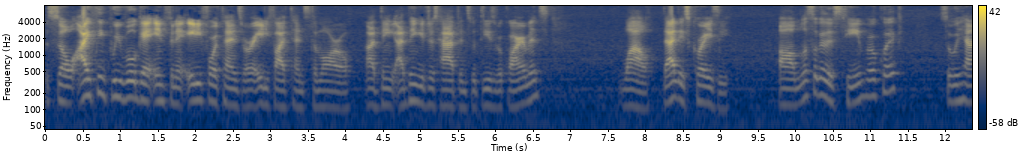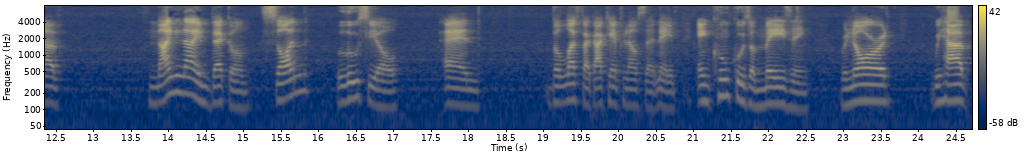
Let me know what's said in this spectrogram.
So I think we will get infinite 84 tens or 85 tens tomorrow. I think I think it just happens with these requirements. Wow, that is crazy. Um, let's look at this team real quick. So we have 99 Beckham, Son, Lucio, and the left back, I can't pronounce that name. And Kunku's amazing. Renard. We have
